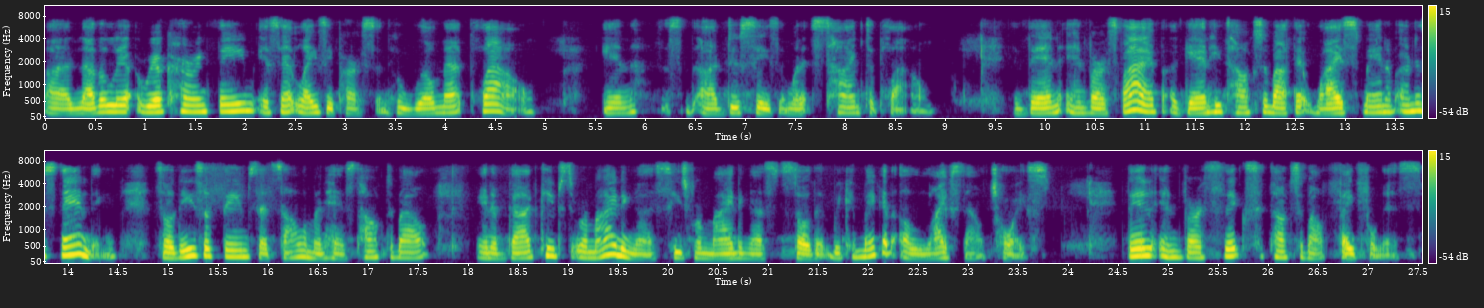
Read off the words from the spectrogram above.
Another le- recurring theme is that lazy person who will not plow in uh, due season when it's time to plow. Then in verse 5, again, he talks about that wise man of understanding. So these are themes that Solomon has talked about. And if God keeps reminding us, he's reminding us so that we can make it a lifestyle choice. Then in verse 6, it talks about faithfulness.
